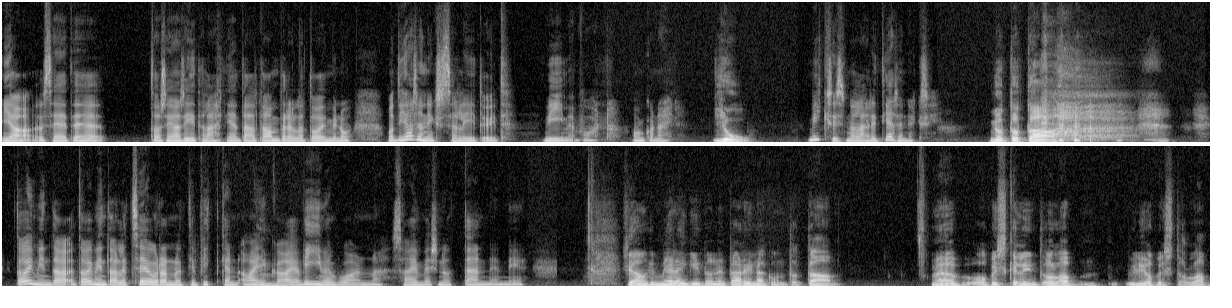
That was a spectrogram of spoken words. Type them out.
Ja CT tosiaan siitä lähtien täällä Tampereella toiminut, mutta jäseniksi sä liityit viime vuonna, onko näin? Juu. Miksi sinä lähdit jäseneksi? No tota... toiminta, toiminta olet seurannut jo pitkän aikaa mm. ja viime vuonna saimme sinut tänne. Niin... Se onkin mielenkiintoinen tarina, kun tota, mä opiskelin tuolla yliopistolla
